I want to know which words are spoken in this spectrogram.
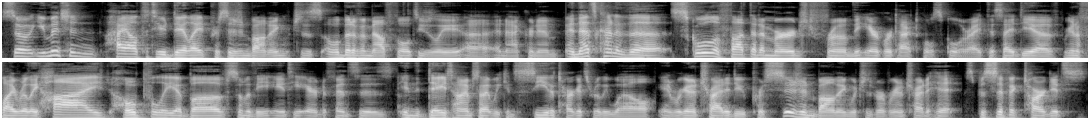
So you mentioned high altitude daylight precision bombing, which is a little bit of a mouthful. It's usually uh, an acronym, and that's kind of the school of thought that emerged from the Air Corps Tactical School, right? This idea of we're going to fly really high, hopefully above some of the anti-air defenses in the daytime, so that we can see the targets really well, and we're going to try to do precision bombing, which is where we're going to try to hit specific targets,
